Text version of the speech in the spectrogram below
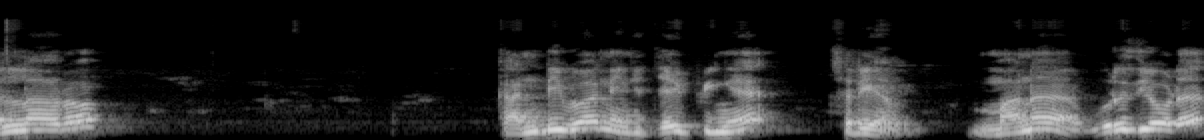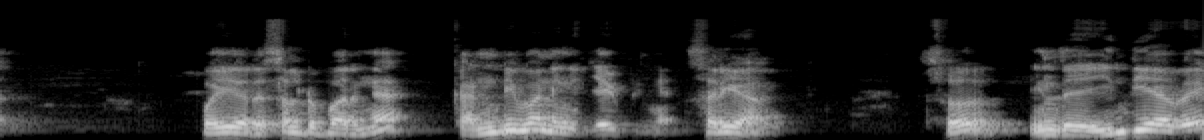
எல்லாரும் கண்டிப்பாக நீங்கள் ஜெயிப்பீங்க. சரியா? மன உறுதியோட போய் ரிசல்ட் பாருங்கள் கண்டிப்பாக நீங்கள் ஜெயிப்பீங்க. சரியா? ஸோ இந்த இந்தியாவை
